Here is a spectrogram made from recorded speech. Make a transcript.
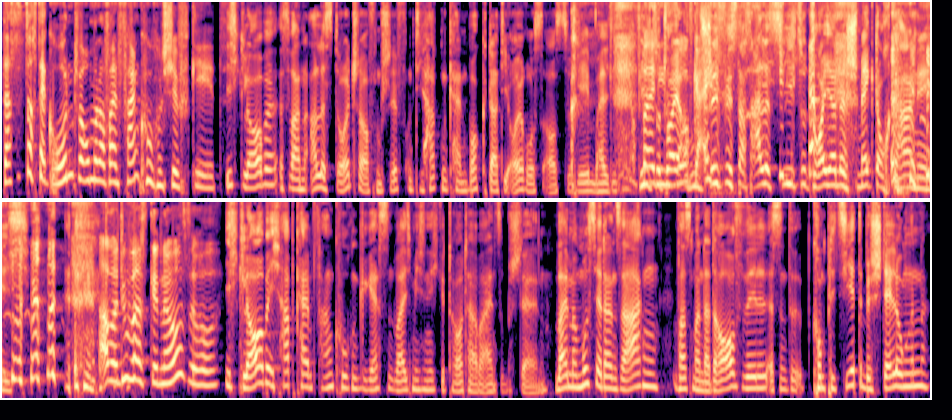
Das ist doch der Grund, warum man auf ein Pfannkuchenschiff geht. Ich glaube, es waren alles Deutsche auf dem Schiff und die hatten keinen Bock, da die Euros auszugeben, weil die sind viel Weil zu teuer. so auf dem Schiff ist das alles viel zu teuer, das schmeckt doch gar nicht. Aber du warst genauso. Ich glaube, ich habe keinen Pfannkuchen gegessen, weil ich mich nicht getraut habe einzubestellen. Weil man muss ja dann sagen, was man da drauf will. Es sind komplizierte Bestellungen,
